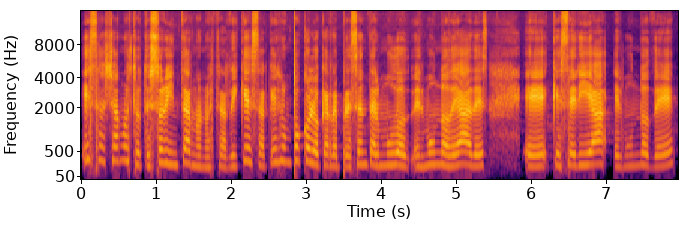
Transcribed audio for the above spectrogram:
Es hallar nuestro tesoro interno, nuestra riqueza, que es un poco lo que representa el mundo, el mundo de Hades. Eh, que sería el mundo de,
